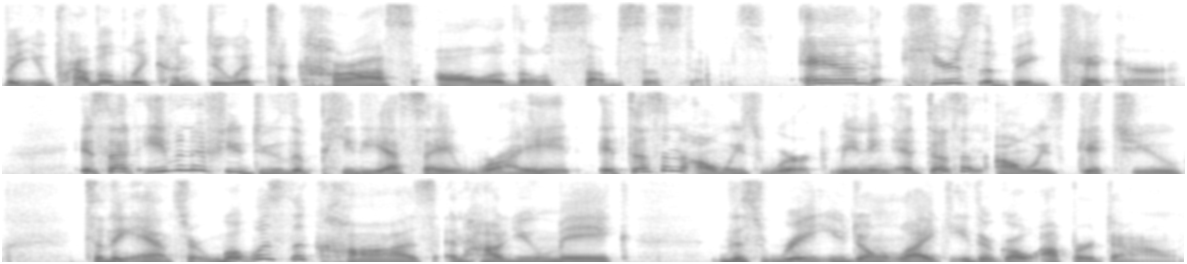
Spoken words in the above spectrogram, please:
but you probably couldn't do it to cross all of those subsystems. And here's the big kicker is that even if you do the PDSA right, it doesn't always work, meaning it doesn't always get you to the answer. What was the cause, and how do you make this rate you don't like either go up or down?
